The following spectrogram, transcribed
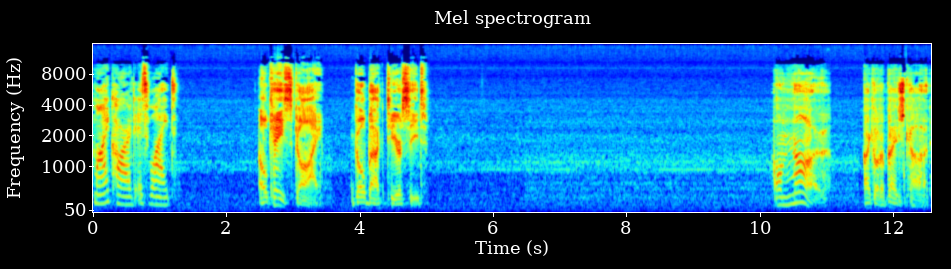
My card is white. Okay, Sky. Go back to your seat. Oh no. I got a beige card.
